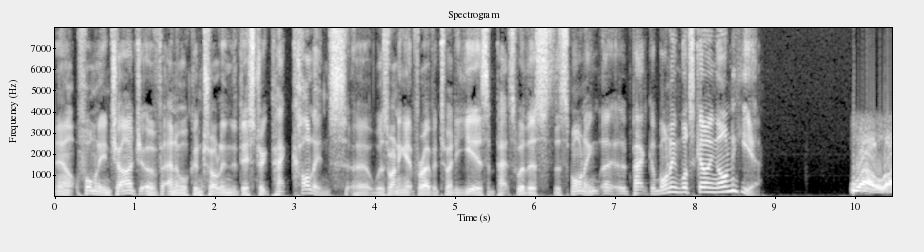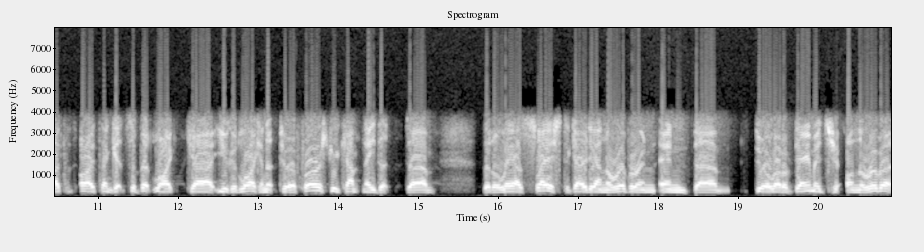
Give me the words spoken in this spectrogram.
Now, formerly in charge of animal control in the district, Pat Collins uh, was running it for over 20 years, and Pat's with us this morning. Uh, Pat, good morning. What's going on here? Well, I, th- I think it's a bit like uh, you could liken it to a forestry company that um, that allows slash to go down the river and, and um, do a lot of damage on the river.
